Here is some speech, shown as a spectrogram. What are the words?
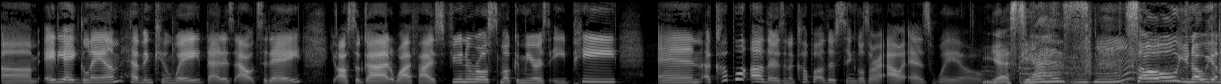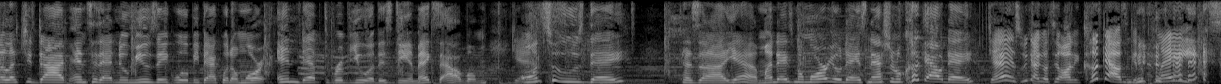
Um, 88 Glam, Heaven Can Wait. That is out today. You also got Wifisfuneral, Smoke and Mirrors EP, and a couple others, and a couple other singles are out as well. Yes, yes. Mm-hmm. So, you know, we're going to let you dive into that new music. We'll be back with a more in depth review of this DMX album Yes. on Tuesday. Because, uh, yeah, Monday's Memorial Day. It's National Cookout Day. Yes, we gotta go to all the cookouts and get a plate.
